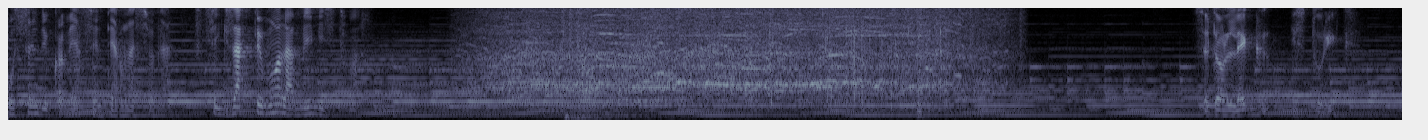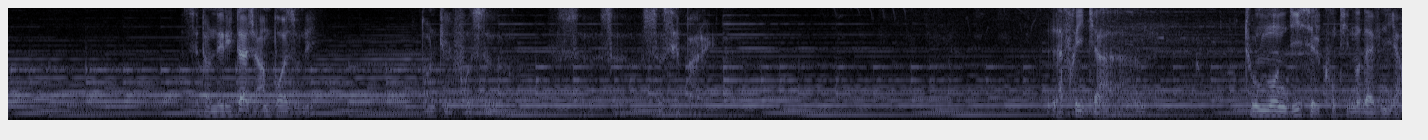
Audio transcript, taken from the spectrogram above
au sein du commerce international. C'est exactement la même histoire. C'est un legs historique. C'est un héritage empoisonné dont il faut se, se- se- se séparer. L'Afrique, a- tout le monde dit c'est le continent d'avenir.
